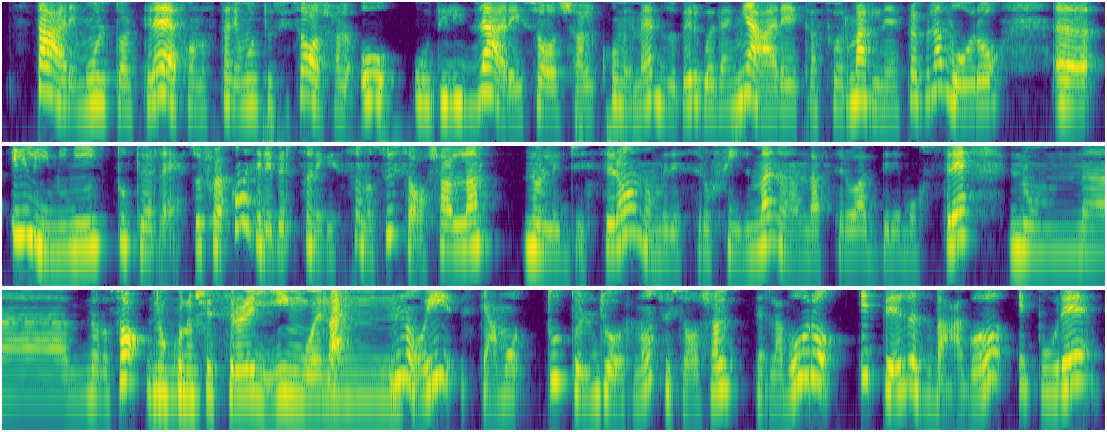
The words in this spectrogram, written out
stare molto al telefono, stare molto sui social o utilizzare i social come mezzo per guadagnare e trasformarli nel proprio lavoro eh, elimini tutto il resto, cioè come se le persone che sono sui social non leggessero, non vedessero film, non andassero a delle mostre, non, eh, non lo so, Non conoscessero le lingue, cioè, non... noi stiamo tutto il giorno sui social per lavoro e per svago, eppure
